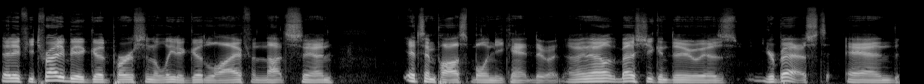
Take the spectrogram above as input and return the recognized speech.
That if you try to be a good person, to lead a good life, and not sin, it's impossible and you can't do it. I mean, the best you can do is your best and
